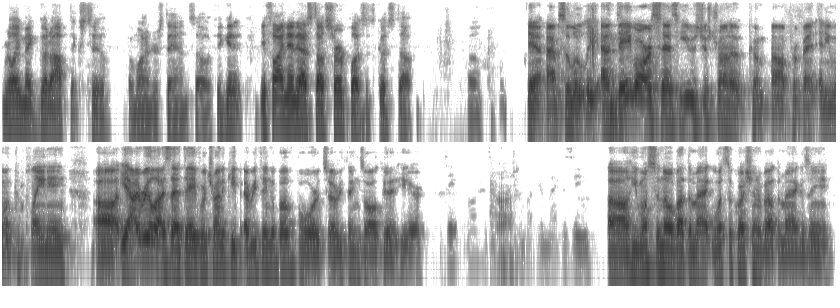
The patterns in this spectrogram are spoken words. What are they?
really make good optics too, from what I understand. So if you get it, you find any of that stuff surplus, it's good stuff. Yeah, absolutely. And Dave R says he was just trying to com- uh, prevent anyone complaining. Uh, yeah, I realize that, Dave. We're trying to keep everything above board, so everything's all good here. Dave Brown has a question about your magazine. Uh, he wants to know about the mag. What's the question about the magazine?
